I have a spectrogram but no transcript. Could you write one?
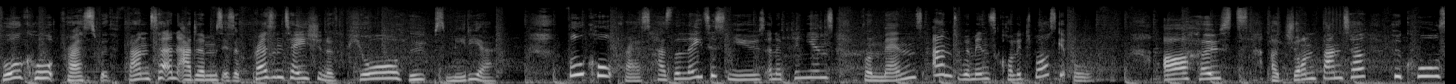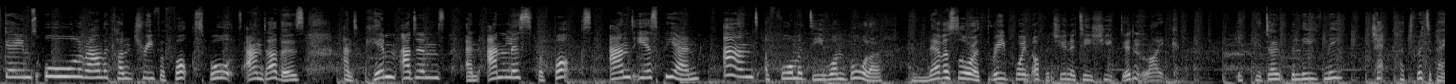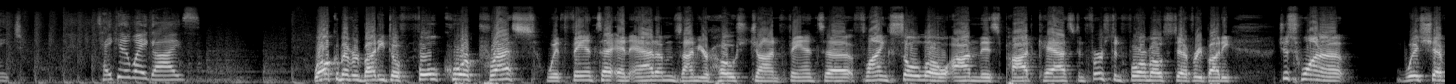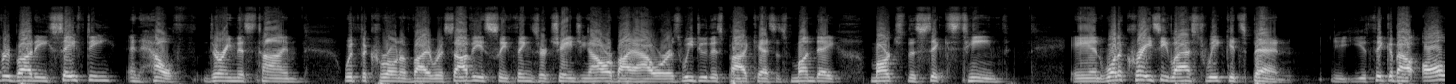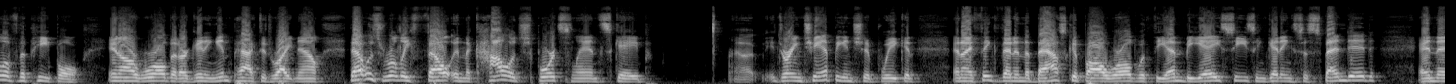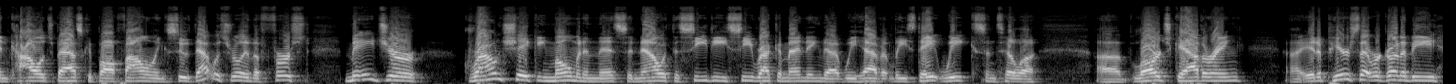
Full Court Press with Fanta and Adams is a presentation of Pure Hoops Media. Full Court Press has the latest news and opinions from men's and women's college basketball. Our hosts are John Fanta, who calls games all around the country for Fox Sports and others, and Kim Adams, an analyst for Fox and ESPN, and a former D1 baller who never saw a three point opportunity she didn't like. If you don't believe me, check her Twitter page. Take it away, guys. Welcome, everybody, to Full Court Press with Fanta and Adams. I'm your host, John Fanta, flying solo on this podcast. And first and foremost, everybody, just want to wish everybody safety and health during this time with the coronavirus. Obviously, things are changing hour by hour. As we do this podcast, it's Monday, March the 16th. And what a crazy last week it's been. You think about all of the people in our world that are getting impacted right now. That was really felt in the college sports landscape uh, during championship week. And, and I think that in the basketball world, with the NBA season getting suspended and then college basketball following suit, that was really the first major ground shaking moment in this. And now with the CDC recommending that we have at least eight weeks until a, a large gathering uh, it appears that we're going to be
